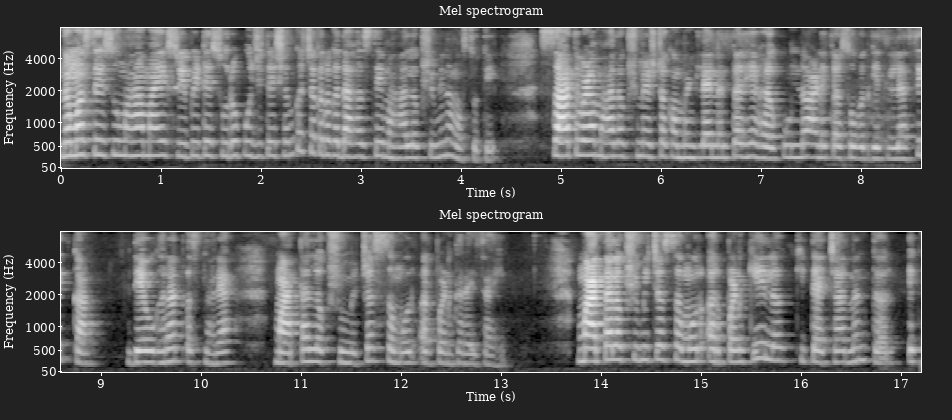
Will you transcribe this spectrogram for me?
नमस्ते सुमहामाय श्रीपीठे सूरपूजिते शंखचक्र हस्ते महालक्ष्मी नमस्तुते. सात वेळा महालक्ष्मी अष्टकम म्हटल्यानंतर हे हळकुंड आणि त्यासोबत घेतलेला सिक्का देवघरात असणाऱ्या माता लक्ष्मीच्या समोर अर्पण करायचा आहे. माता लक्ष्मीच्या समोर अर्पण केलं की त्याच्यानंतर एक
